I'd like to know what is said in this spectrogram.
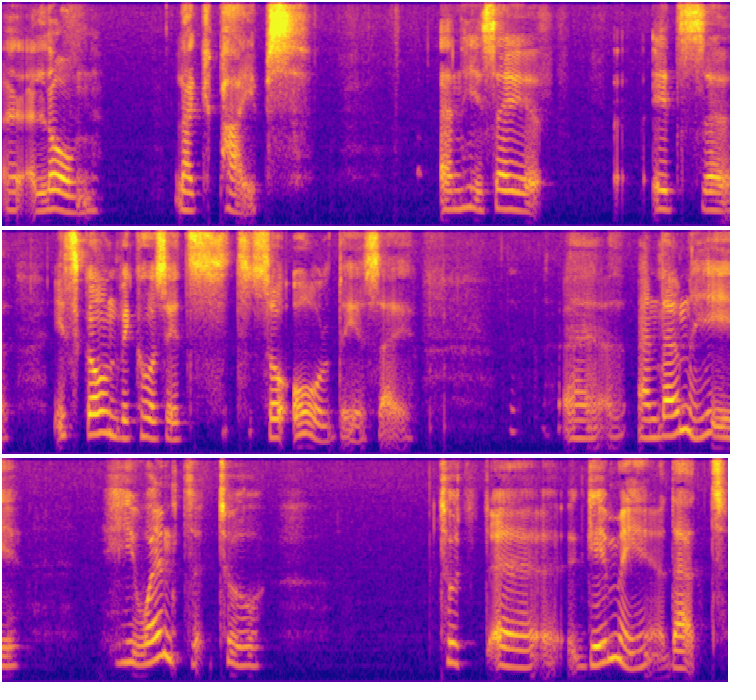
uh, long, like pipes. And he say it's. Uh, it's gone because it's so old, He say. Uh, and then he he went to to give me that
